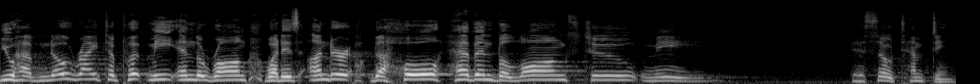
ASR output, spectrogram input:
You have no right to put me in the wrong. What is under the whole heaven belongs to me. It is so tempting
